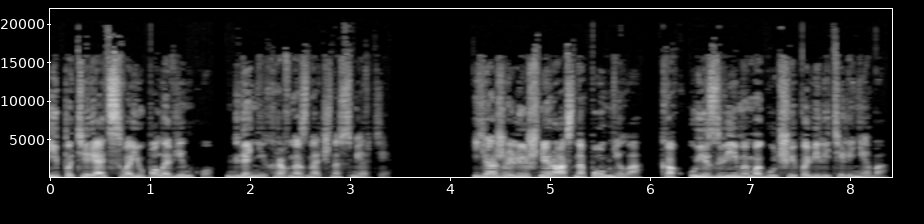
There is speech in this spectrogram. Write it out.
и потерять свою половинку для них равнозначно смерти. Я же лишний раз напомнила, как уязвимы могучие повелители неба.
